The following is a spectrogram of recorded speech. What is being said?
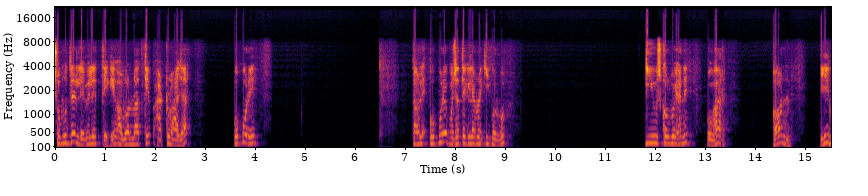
সমুদ্রের লেভেলের থেকে অমরনাথ কেভ আঠারো হাজার উপরে। তাহলে উপরে বোঝাতে গেলে আমরা কি করব? কি ইউজ করব এখানে? ওভার অন ইন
